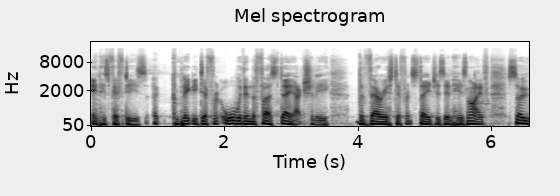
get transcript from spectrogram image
in his 50s, completely different, all within the first day, actually, the various different stages in his life. So,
